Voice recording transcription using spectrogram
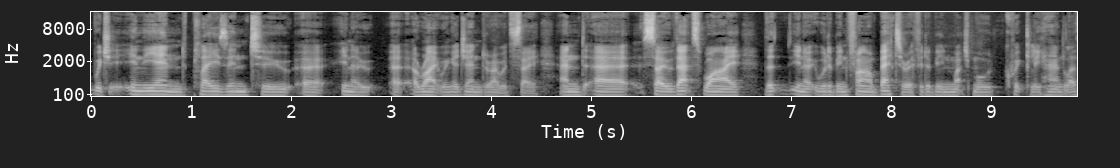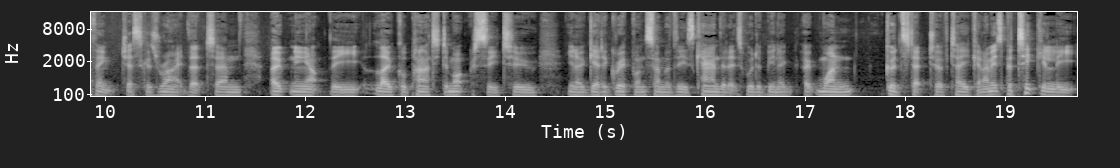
which in the end plays into, uh, you know, a, a, right-wing agenda, I would say, and uh, so that's why that you know it would have been far better if it had been much more quickly handled. I think Jessica's right that um, opening up the local party democracy to you know get a grip on some of these candidates would have been a, a one good step to have taken. I mean, it's particularly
